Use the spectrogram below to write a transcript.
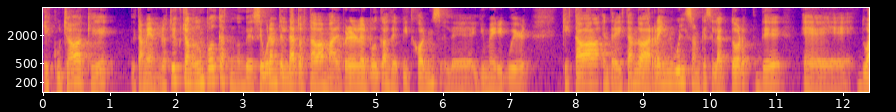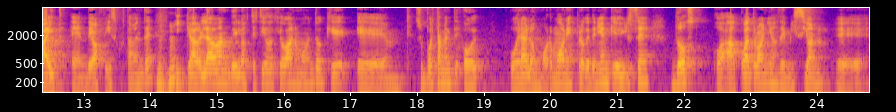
escuchaba que. También lo estoy escuchando de un podcast en donde seguramente el dato estaba mal, pero era el podcast de Pete Holmes, el de You Made It Weird, que estaba entrevistando a Rain Wilson, que es el actor de eh, Dwight en The Office, justamente, y que hablaban de los testigos de Jehová en un momento que eh, supuestamente, o, o eran los mormones, pero que tenían que irse dos o a cuatro años de misión eh,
